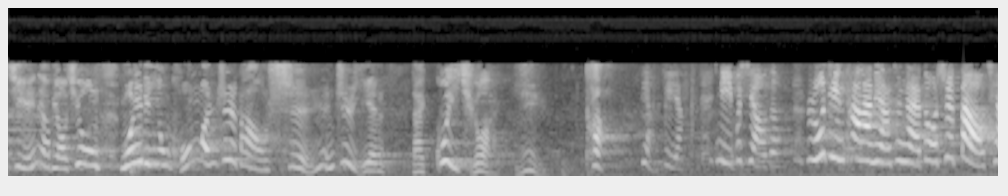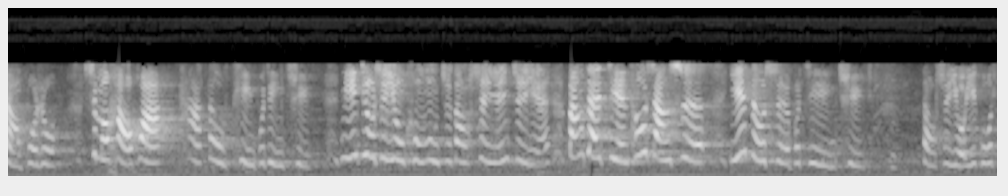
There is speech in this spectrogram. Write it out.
见了表兄，我一定用孔门之道、圣人之言来规劝于他。表姐呀，你不晓得，如今他那两只耳朵是刀枪不入，什么好话他都听不进去。你就是用孔孟之道、圣人之言绑在肩头上时，也都射不进去。倒是有一股子，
